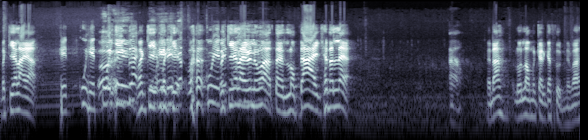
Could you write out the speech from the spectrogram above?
เมื่อกี้อะไรอะ เห็นกูเห็นตัวยิงด้วยเมื่อกี้ห็เมื่อนกี้กูเห็นเมื่อกี้อะไรไม่รู้อะแต่หลบได้แค่นั้นแหละอ้าวเห็นนะรถเรามันกันกระสุนเห็นปะ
